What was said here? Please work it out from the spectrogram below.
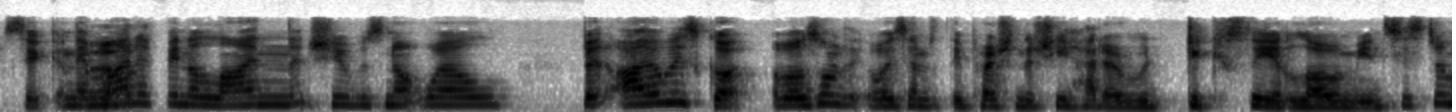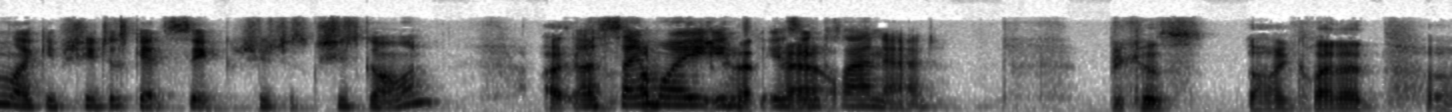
sick, and there Yeah. might have been a line that she was not well. But I always got, I was always under the impression that she had a ridiculously low immune system. Like if she just gets sick, she's just she's gone. I, Uh, same I'm way in is in Clannad. because uh, in Clannad, uh,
